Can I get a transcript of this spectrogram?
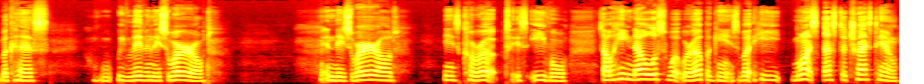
because we live in this world. And this world is corrupt it's evil. So he knows what we're up against but he wants us to trust him.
